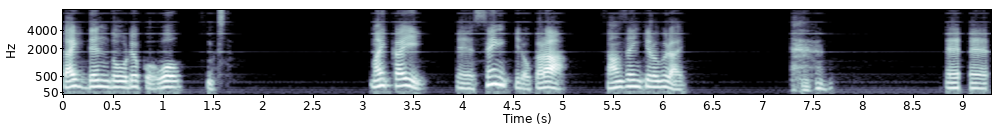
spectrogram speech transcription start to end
大伝道旅行をしました。毎回、えー、1000キロから3000キロぐらい えー、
